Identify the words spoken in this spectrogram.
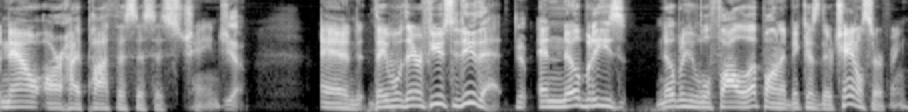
now our hypothesis has changed Yeah. and they will they refuse to do that Yep. and nobody's nobody will follow up on it because they're channel surfing.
